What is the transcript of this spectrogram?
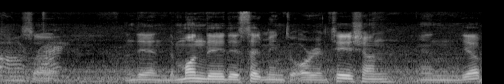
All so, right. and then the Monday they sent me into orientation, and yep,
